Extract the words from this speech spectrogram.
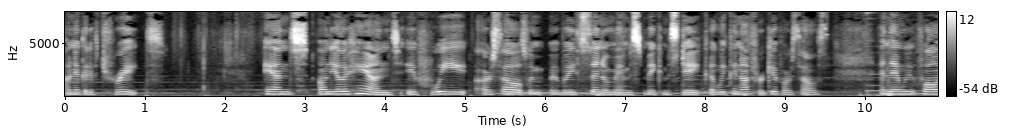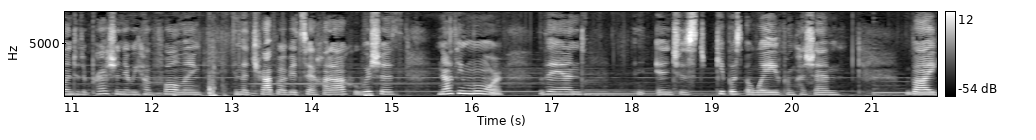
our negative traits. And on the other hand, if we ourselves we, we sin or make a mistake and we cannot forgive ourselves, and then we fall into depression, then we have fallen in the trap of Yetzer Hara, who wishes nothing more than and just keep us away from Hashem by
